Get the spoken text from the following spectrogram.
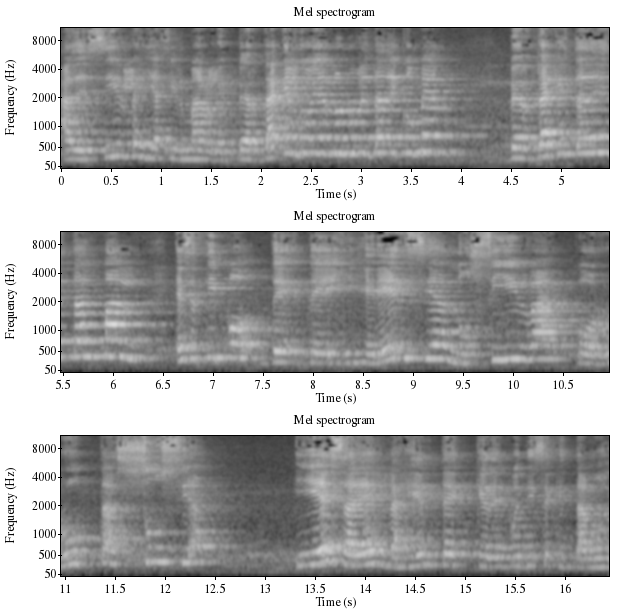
a decirles y afirmarles, ¿verdad que el gobierno no les da de comer? ¿Verdad que ustedes están mal? Ese tipo de, de injerencia nociva, corrupta, sucia, y esa es la gente que después dice que estamos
